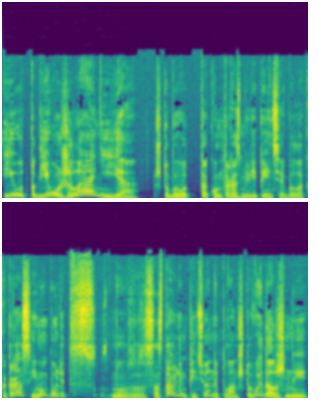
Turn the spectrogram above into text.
И вот под его желание чтобы вот в таком-то размере пенсия была, как раз ему будет ну, составлен пенсионный план, что вы должны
